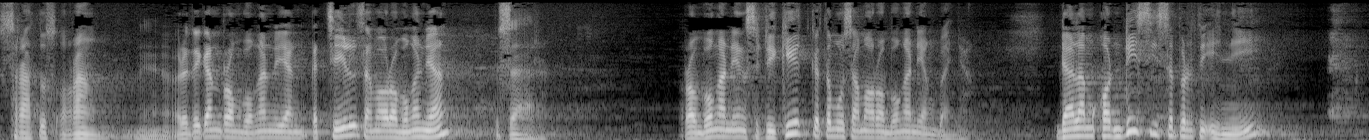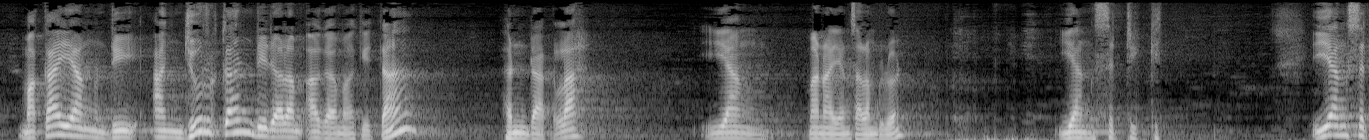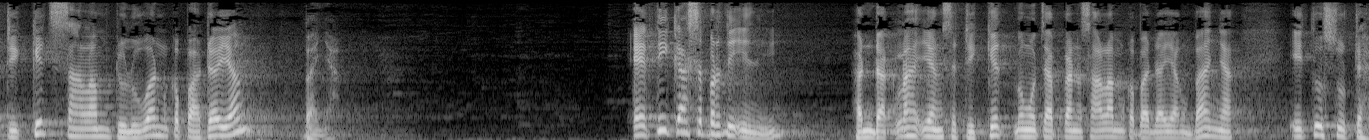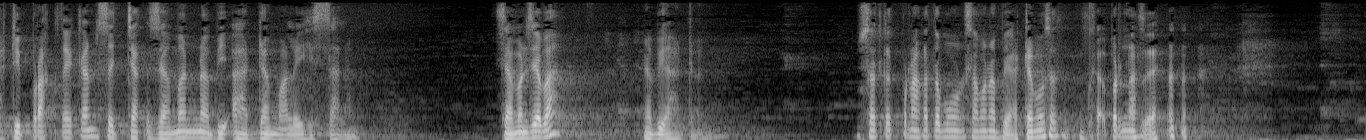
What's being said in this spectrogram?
seratus orang. Ya, berarti kan rombongan yang kecil sama rombongan yang besar. Rombongan yang sedikit ketemu sama rombongan yang banyak. Dalam kondisi seperti ini, maka yang dianjurkan di dalam agama kita hendaklah yang mana yang salam duluan? Yang sedikit. Yang sedikit salam duluan kepada yang banyak. Etika seperti ini hendaklah yang sedikit mengucapkan salam kepada yang banyak itu sudah dipraktekkan sejak zaman Nabi Adam alaihissalam. Zaman siapa? Nabi Adam. Ustaz pernah ketemu sama Nabi Adam Ustaz? Enggak pernah saya.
